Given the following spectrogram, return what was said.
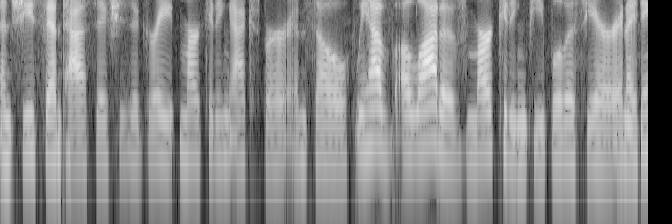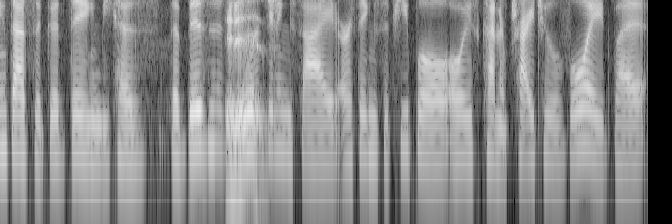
and she's fantastic. She's a great marketing expert. And so we have a lot of marketing people this year. And I think that's a good thing because the business It and is. marketing side are things that people always kind of try to avoid. But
